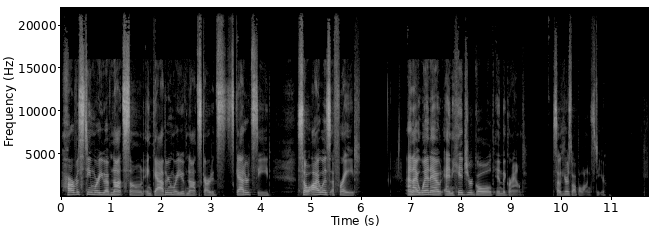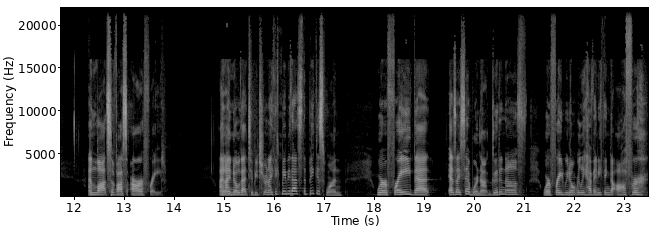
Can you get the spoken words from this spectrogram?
harvesting where you have not sown and gathering where you have not scattered, scattered seed. So I was afraid. And I went out and hid your gold in the ground. So here's what belongs to you. And lots of us are afraid. And I know that to be true. And I think maybe that's the biggest one. We're afraid that, as I said, we're not good enough. We're afraid we don't really have anything to offer.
